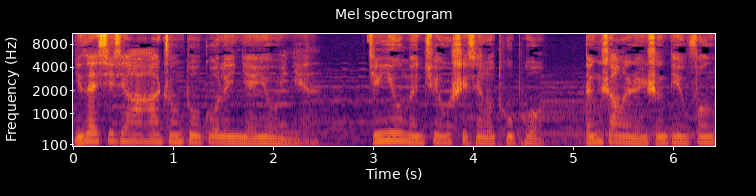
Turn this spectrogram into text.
你在嘻嘻哈哈中度过了一年又一年，精英们却又实现了突破，登上了人生巅峰，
